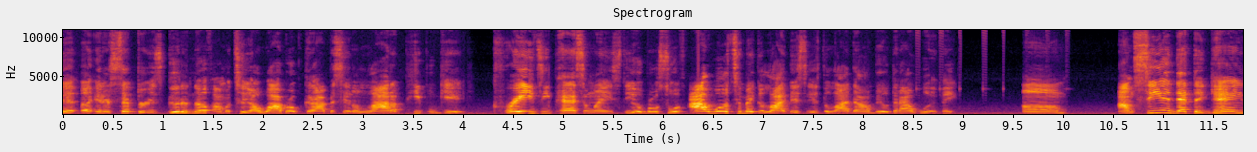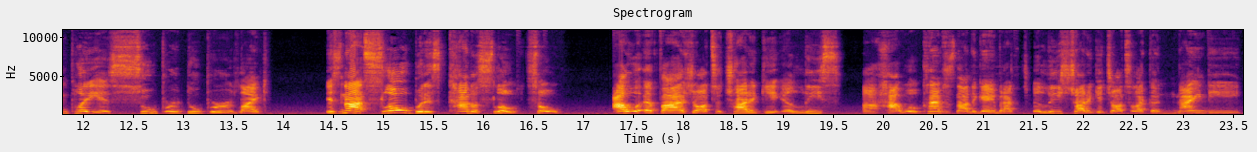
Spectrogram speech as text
uh, interceptor is good enough. I'm gonna tell y'all why, bro. Because I've been seeing a lot of people get crazy passing lane steal, bro. So if I were to make a lot, this is the lockdown build that I would make. Um, I'm seeing that the gameplay is super duper like it's not slow, but it's kind of slow. So I would advise y'all to try to get at least a hot. Well, Clemson's not in the game, but I at least try to get y'all to like a 90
